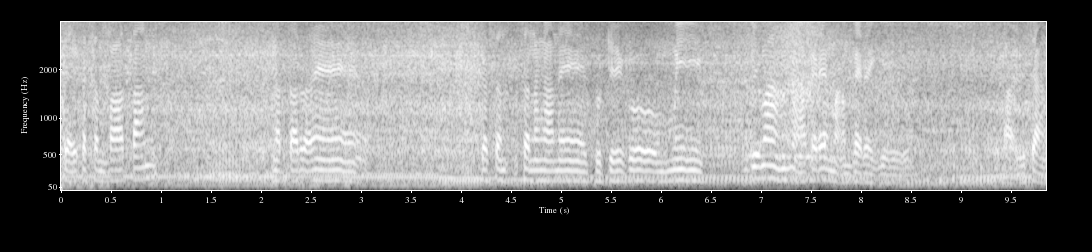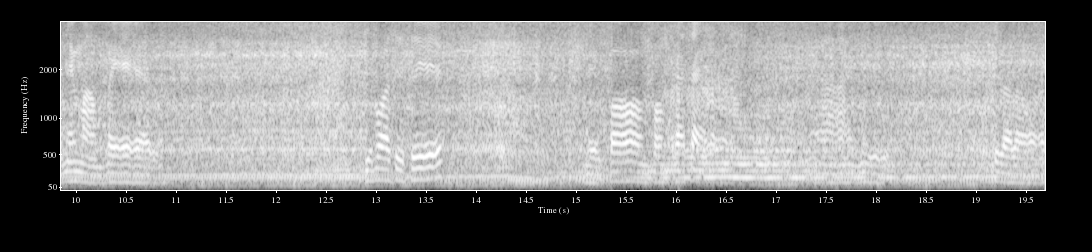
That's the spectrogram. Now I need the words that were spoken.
kayak kesempatan ngetar kesenengane budeku mie gimana akhirnya mampir lagi. Tak bisa nih mampir. Di posisi di pom pom kresek. Nah ini gila loh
